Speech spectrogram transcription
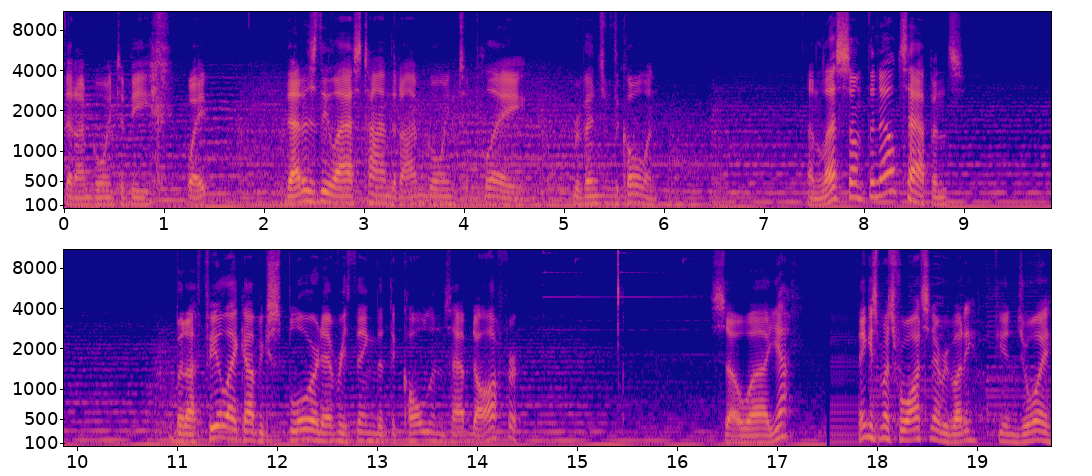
that I'm going to be. wait. That is the last time that I'm going to play Revenge of the Colon. Unless something else happens but I feel like I've explored everything that the colons have to offer. So, uh, yeah. Thank you so much for watching, everybody. If you enjoy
